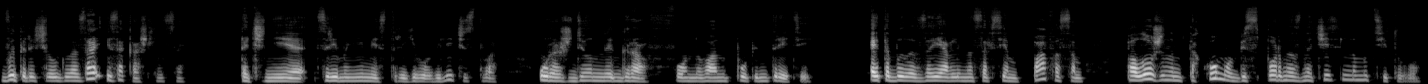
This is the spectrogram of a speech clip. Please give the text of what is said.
вытаращил глаза и закашлялся. Точнее, церемониймейстер Его Величества – урожденный граф фон Ван Пупин III. Это было заявлено со всем пафосом, положенным такому бесспорно значительному титулу.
